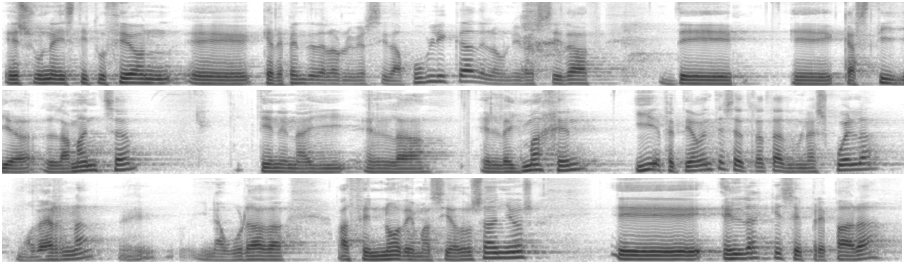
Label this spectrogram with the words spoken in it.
Es una institución que depende de la Universidad Pública, de la Universidad de Castilla-La Mancha. Tienen allí en la, imagen y efectivamente se trata de una escuela moderna, eh, inaugurada hace no demasiados años, en la que se prepara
